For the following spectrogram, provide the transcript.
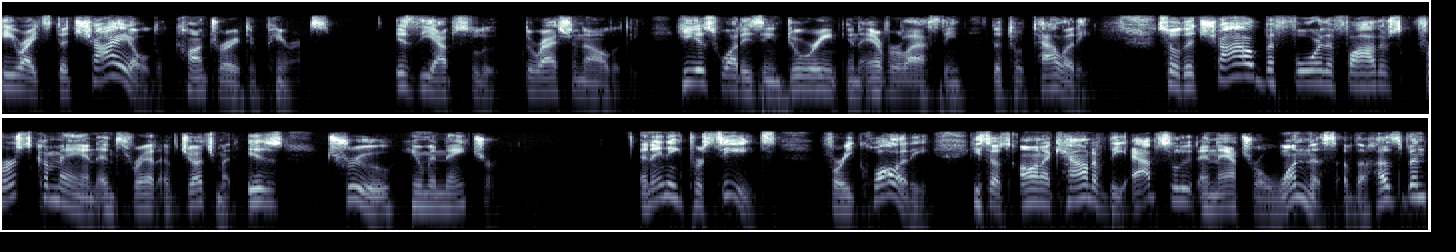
he writes, The child, contrary to parents, is the absolute, the rationality. He is what is enduring and everlasting, the totality. So the child before the father's first command and threat of judgment is true human nature. And then he proceeds for equality. He says, on account of the absolute and natural oneness of the husband,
